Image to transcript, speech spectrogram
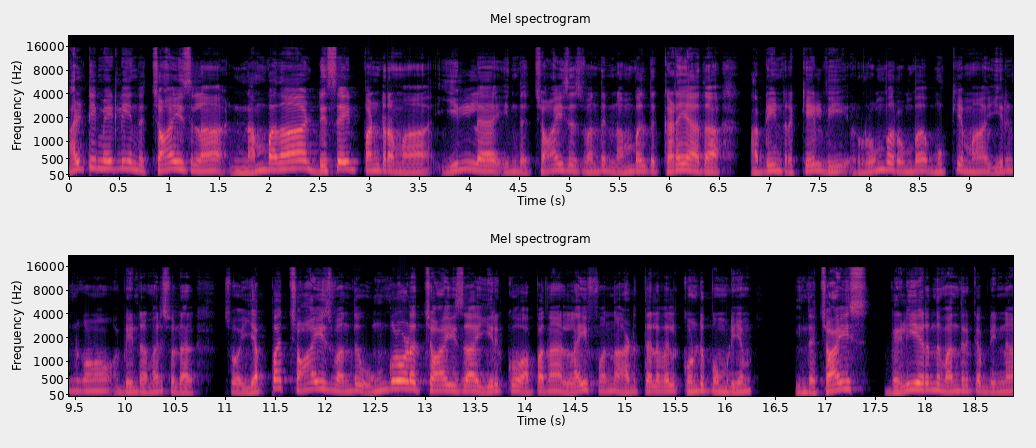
அல்டிமேட்லி இந்த சாய்ஸ்லாம் நம்ம தான் டிசைட் பண்ணுறோமா இல்லை இந்த சாய்ஸஸ் வந்து நம்மளது கிடையாதா? அப்படின்ற கேள்வி ரொம்ப ரொம்ப முக்கியமாக இருக்கணும் அப்படின்ற மாதிரி சொல்கிறார் ஸோ எப்போ சாய்ஸ் வந்து உங்களோட சாய்ஸாக இருக்கோ, அப்போ தான் லைஃப் வந்து அடுத்த லெவல் கொண்டு போக முடியும். இந்த சாய்ஸ் வெளியேருந்து வந்திருக்கு அப்படின்னா,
